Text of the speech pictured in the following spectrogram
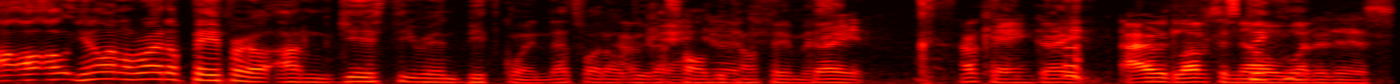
I'll, I'll, you know what? I'll write a paper on gauge theory and Bitcoin. That's what I'll do. That's Okay, how I'll become famous. Great. Okay, great. I would love to know Speaking- what it is.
